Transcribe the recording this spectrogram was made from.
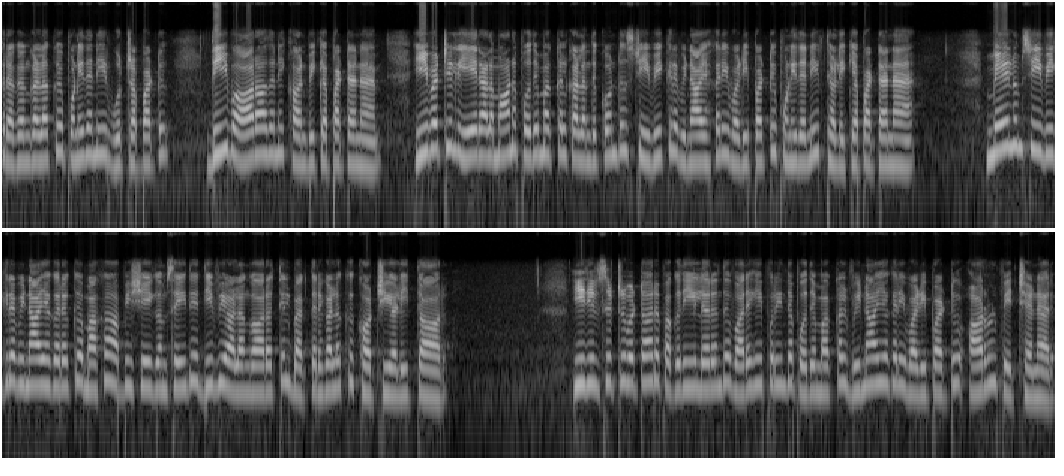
கிரகங்களுக்கு புனித நீர் ஊற்றப்பட்டு தீப ஆராதனை காண்பிக்கப்பட்டன. இவற்றில் ஏராளமான பொதுமக்கள் கலந்து கொண்டு ஸ்ரீ விக்ர விநாயகரை வழிபட்டு புனித நீர் தெளிக்கப்பட்டன. மேலும் ஸ்ரீ விக்ர விநாயகருக்கு மக அபிஷேகம் செய்து திவ்ய அலங்காரத்தில் பக்தர்களுக்கு காட்சியளித்தார். இதில் சுற்றுவட்டார பகுதியிலிருந்து வருகை புரிந்த பொதுமக்கள் விநாயகரை வழிபட்டு அருள் பெற்றனர்.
